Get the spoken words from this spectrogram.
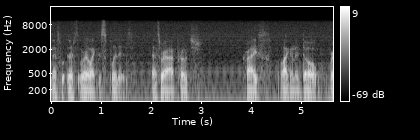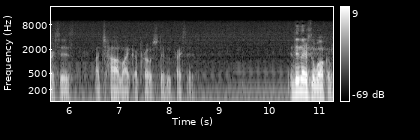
that's where that's where like the split is. That's where I approach Christ like an adult versus my childlike approach to who Christ is. And then there's the welcome.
